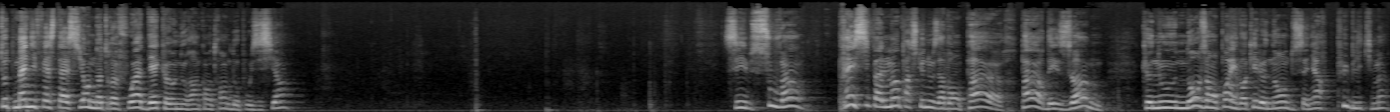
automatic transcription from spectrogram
toute manifestation de notre foi dès que nous rencontrons de l'opposition? C'est souvent, principalement parce que nous avons peur, peur des hommes, que nous n'osons pas invoquer le nom du Seigneur publiquement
